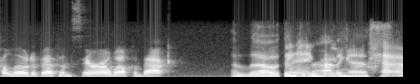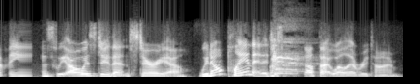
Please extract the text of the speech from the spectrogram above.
Hello to Beth and Sarah. Welcome back. Hello, thank, thank you for having you us. For having us. We always do that in stereo. We don't plan it; it just works out that well every time.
